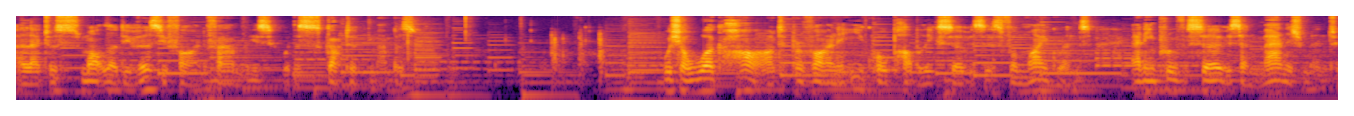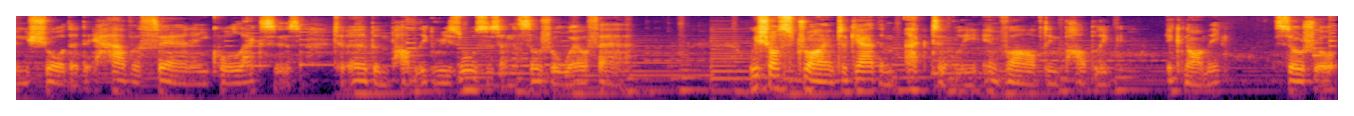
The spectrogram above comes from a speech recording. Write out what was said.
and led to smaller diversified families with scattered members. We shall work hard to provide equal public services for migrants and improve service and management to ensure that they have a fair and equal access to urban public resources and social welfare. We shall strive to get them actively involved in public, economic, social,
